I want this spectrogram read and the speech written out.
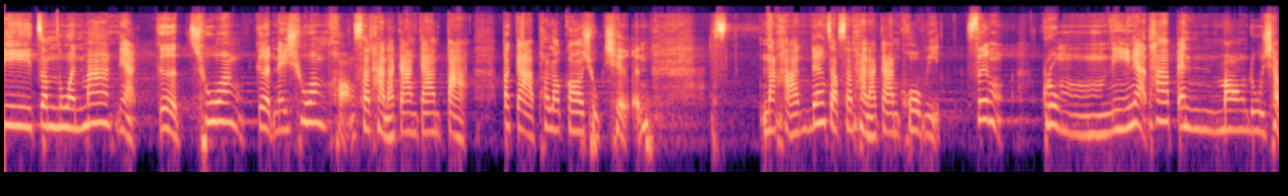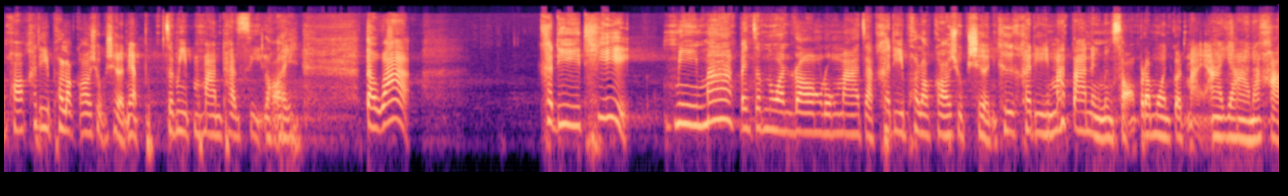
ดีจำนวนมากเนี่ยเกิดช่วงเกิดในช่วงของสถานการณ์การปะประกาศพรกฉุกเฉินนะคะเนื่องจากสถานการณ์โควิด ซึ่งกลุ่มนี้เนี่ยถ้าเป็นมองดูเฉพาะคดีพรกฉุกเฉินเนี่ยจะมีประมาณ 1,400 แต่ว่าคดีที่ มีมากเป็นจำนวนรองลงมาจากคดีพรกรฉุกเฉิน คือคดีมาตรา1นึประมวลกฎหมายอาญานะคะ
